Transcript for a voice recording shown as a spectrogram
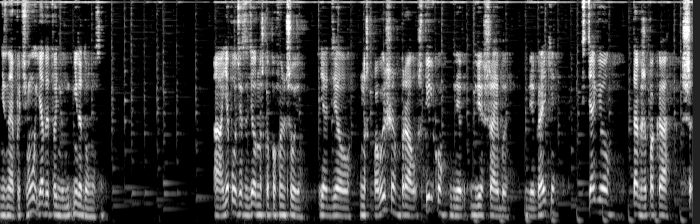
Не знаю почему, я до этого не додумался. А, я, получается, делал немножко по фэншую. Я делал немножко повыше, брал шпильку, две, две шайбы, две гайки, стягивал, также пока ш,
